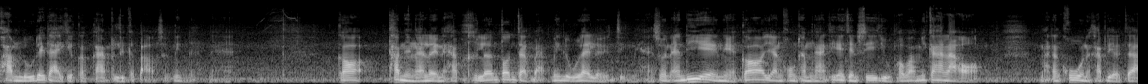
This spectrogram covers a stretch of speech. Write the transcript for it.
ความรู้ใดๆเกี่ยวกับการผลิตกระเป๋าสักนิดนึงนะฮะก็ทำอย่างนั้นเลยนะครับก็คือเริ่มต้นจากแบบไม่รู้อะไรเลยจริงๆนะฮะส่วนแอนดี้เองเนี่ยก็ยังคงทำงานที่เอเจนซี่อยู่เพราะว่าไม่กล้าลาออกมาทั้งคู่นะครับ เดี๋ยวจะ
